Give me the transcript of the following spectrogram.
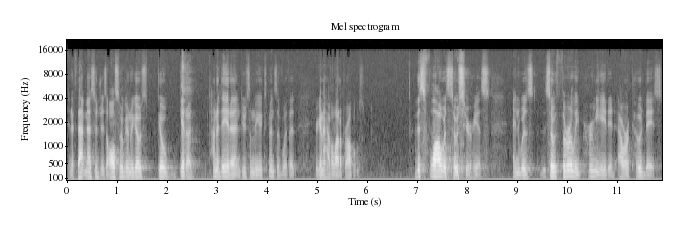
And if that message is also going to go, go get a ton of data and do something expensive with it, you're going to have a lot of problems. This flaw was so serious and was so thoroughly permeated our code base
